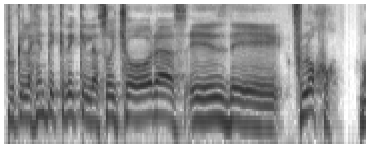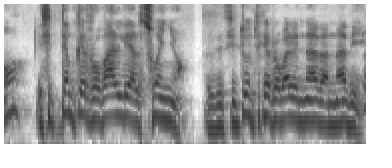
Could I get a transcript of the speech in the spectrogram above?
porque la gente cree que las ocho horas es de flojo. ¿no? Es decir, tengo que robarle al sueño. Es decir, tú no tienes que robarle nada a nadie.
